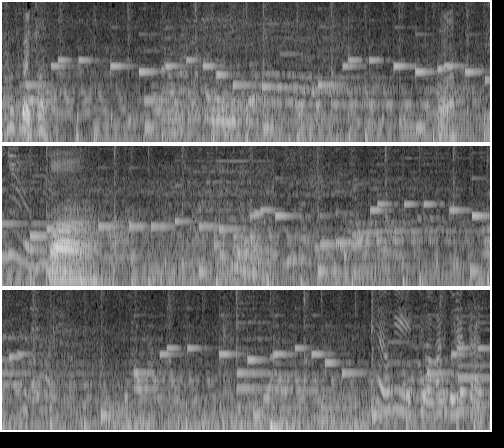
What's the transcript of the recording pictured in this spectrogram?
상추가 있어. 우와. 와. 여기 이렇게 와가지고 올렸더라고.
